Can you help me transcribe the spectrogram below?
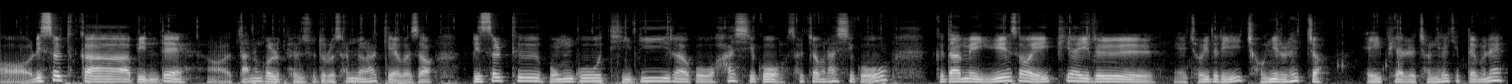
어, result 값인데 어, 다른 걸로 변수들을 설명할게요. 그래서 result MongoDB라고 하시고 설정을 하시고 그 다음에 위에서 API를 예, 저희들이 정의를 했죠. API를 정의했기 때문에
